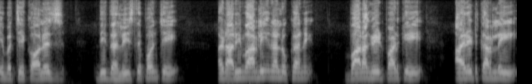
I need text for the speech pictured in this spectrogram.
ਇਹ ਬੱਚੇ ਕਾਲਜ ਦੀ ਦਹਲੀਜ਼ ਤੇ ਪਹੁੰਚੇ, ਅਡਾਰੀ ਮਾਰ ਲਈ ਇਹਨਾਂ ਲੋਕਾਂ ਨੇ। 12 ਗ੍ਰੇਡ ਪੜ੍ਹ ਕੇ ਆਇਲਟ ਕਰ ਲਈ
